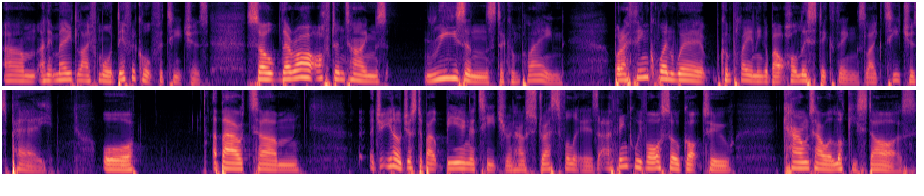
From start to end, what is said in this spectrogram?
um, and it made life more difficult for teachers. So there are oftentimes reasons to complain. But I think when we're complaining about holistic things like teachers' pay or about, um, Uh, you know, just about being a teacher and how stressful it is, I think we've also got to count our lucky stars,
